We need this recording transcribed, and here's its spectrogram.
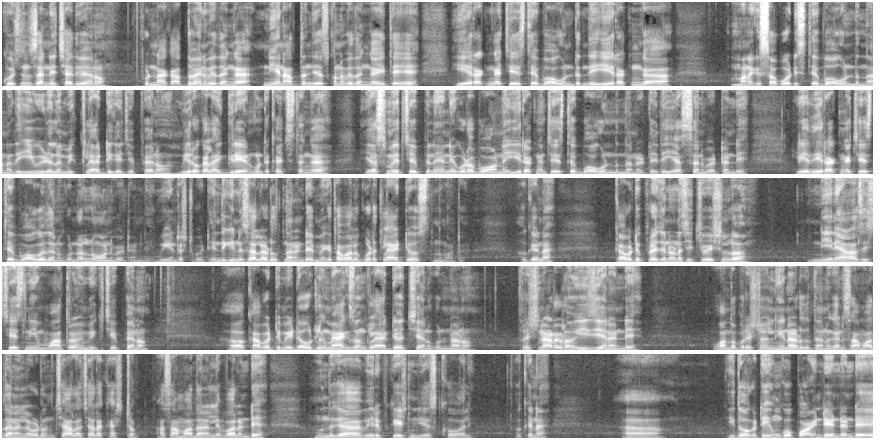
క్వశ్చన్స్ అన్నీ చదివాను. ఇప్పుడు నాకు అర్థమైన విధంగా నేను అర్థం చేసుకున్న విధంగా అయితే ఏ రకంగా చేస్తే బాగుంటుంది ఏ రకంగా మనకి సపోర్ట్ ఇస్తే బాగుంటుంది అన్నది ఈ వీడియోలో మీకు క్లారిటీగా చెప్పాను. మీరు ఒకవేళ అగ్రి అనుకుంటే ఖచ్చితంగా ఎస్ మీరు చెప్పినవన్నీ కూడా బాగున్నాయి. ఈ రకంగా చేస్తే బాగుంటుంది అన్నట్టయితే ఎస్ అని పెట్టండి. లేదు ఈ రకంగా చేస్తే బాగోదు అనుకున్న వాళ్ళు నో అని పెట్టండి. మీ ఇంట్రెస్ట్ బట్టి. ఎందుకు ఇన్నిసార్లు అడుగుతున్నారంటే మిగతా వాళ్ళకి కూడా క్లారిటీ వస్తుంది అన్నమాట ఓకేనా కాబట్టి ప్రజెంట్ ఉన్న సిచ్యువేషన్లో నేను అనాలిసిస్ చేసి మాత్రమే మీకు చెప్పాను. కాబట్టి మీ డౌట్లకు మ్యాక్సిమం క్లారిటీ వచ్చాయి అనుకుంటున్నాను ప్రశ్న అడగడం ఈజీ అనండి. వంద ప్రశ్నలు నేను అడుగుతాను కానీ సమాధానాలు ఇవ్వడం చాలా చాలా కష్టం. ఆ సమాధానాలు ఇవ్వాలంటే ముందుగా వెరిఫికేషన్ చేసుకోవాలి. ఓకేనా? ఇదొకటి. ఇంకో పాయింట్ ఏంటంటే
